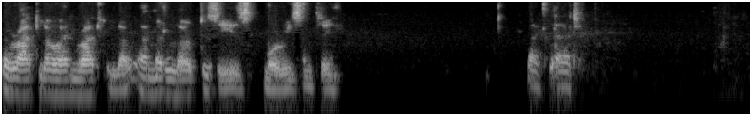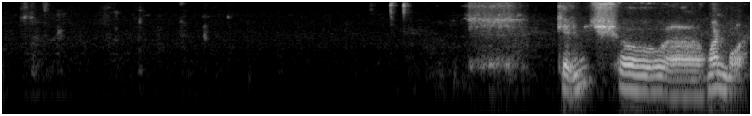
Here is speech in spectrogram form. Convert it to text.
her right lower and right lo- uh, middle lobe disease more recently like that. Okay, let me show uh, one more.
